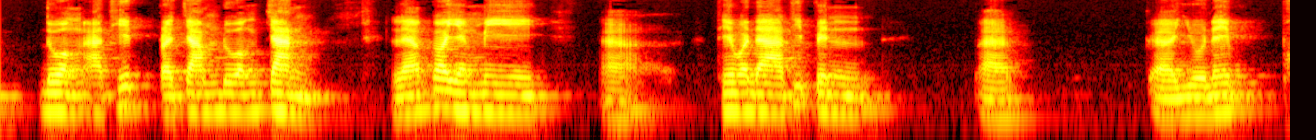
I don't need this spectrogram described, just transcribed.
ำดวงอาทิตย์ ประจำดวงจันทร์ แล้วก็ยังมีเทวดาที่เป็นอยู่ในภ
